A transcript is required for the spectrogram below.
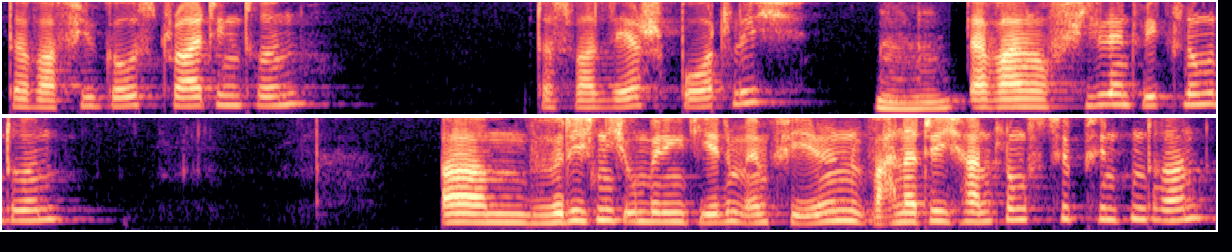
Da war viel Ghostwriting drin. Das war sehr sportlich. Mhm. Da war noch viel Entwicklung drin. Ähm, würde ich nicht unbedingt jedem empfehlen. War natürlich Handlungstyp hinten dran.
